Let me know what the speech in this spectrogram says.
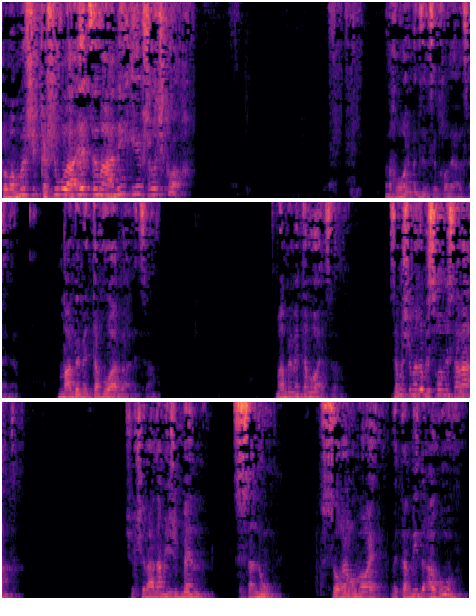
כלומר, מה שקשור לעצם האני, אי אפשר לשכוח. אנחנו רואים את זה אצל חולי אלצהיימר. מה באמת טבוע אצלם? מה באמת טבוע אצלם? זה מה שאומר סחור מסלנט, שכשלאדם יש בן שנוא, סורר ומורה, ותלמיד אהוב,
